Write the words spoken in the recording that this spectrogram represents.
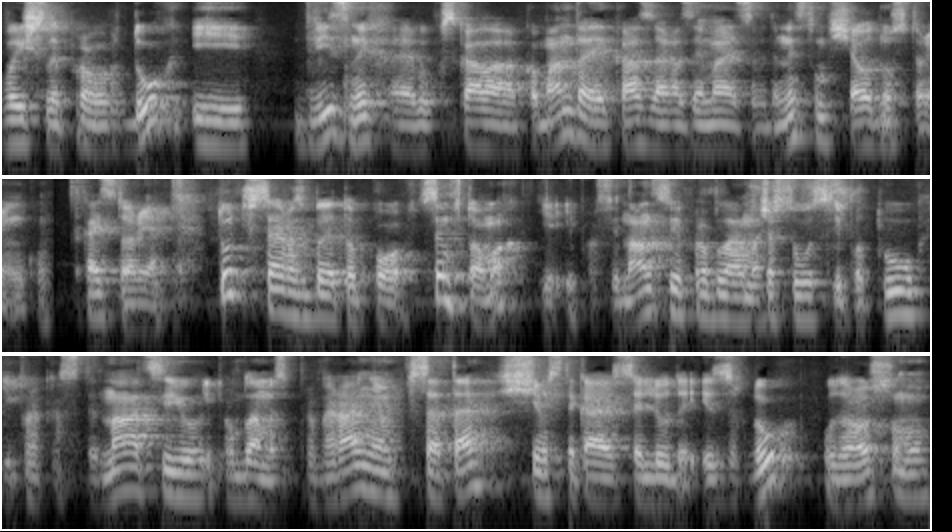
вийшли про рдух, і дві з них е, випускала команда, яка зараз займається видавництвом ще одну сторінку. Така історія. Тут все розбито по симптомах. Є і про фінансові проблеми, часову сліпоту, і прокрастинацію, і проблеми з прибиранням. Все те, з чим стикаються люди із рдух у дорослому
